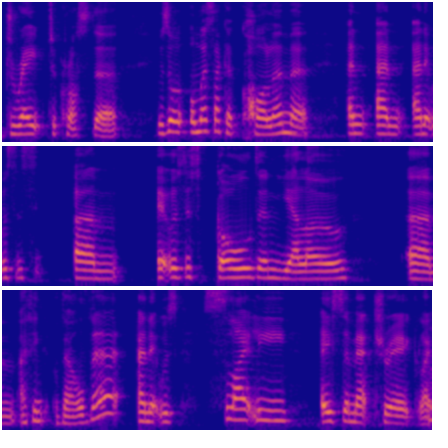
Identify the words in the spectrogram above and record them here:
draped across the. It was almost like a column, uh, and and and it was this. Um, it was this golden yellow um I think velvet and it was slightly asymmetric like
